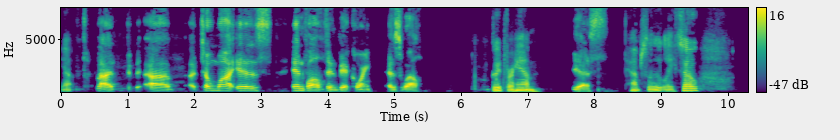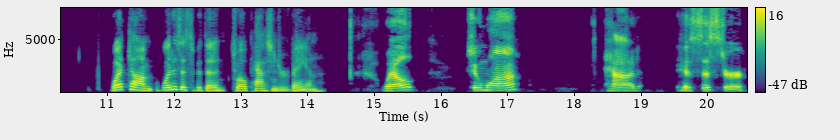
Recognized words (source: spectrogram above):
Yeah. But uh, Tumwa is involved in Bitcoin as well. Good for him. Yes. Absolutely. So what um what is this with the 12 passenger van? Well, Tumwa had his sister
